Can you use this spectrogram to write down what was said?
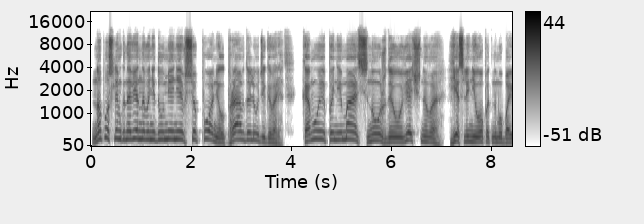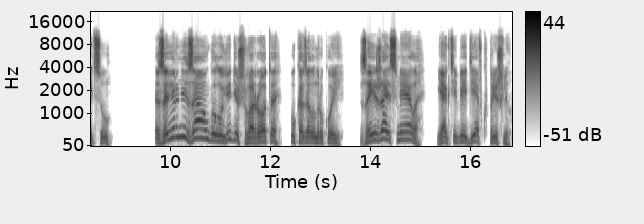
но после мгновенного недоумения все понял, правда люди говорят. Кому и понимать нужды у вечного, если неопытному бойцу? «Заверни за угол, увидишь ворота», — указал он рукой. «Заезжай смело, я к тебе девку пришлю».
